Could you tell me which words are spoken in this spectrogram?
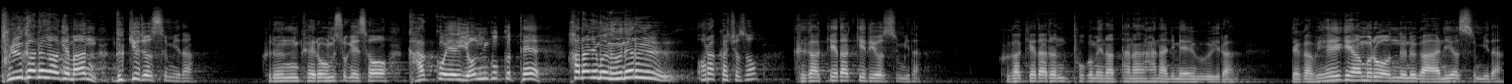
불가능하게만 느껴졌습니다. 그는 괴로움 속에서 각고의 연구 끝에 하나님은 은혜를 허락하셔서 그가 깨닫게 되었습니다. 그가 깨달은 복음에 나타난 하나님의 의란 내가 회개함으로 얻는 의가 아니었습니다.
